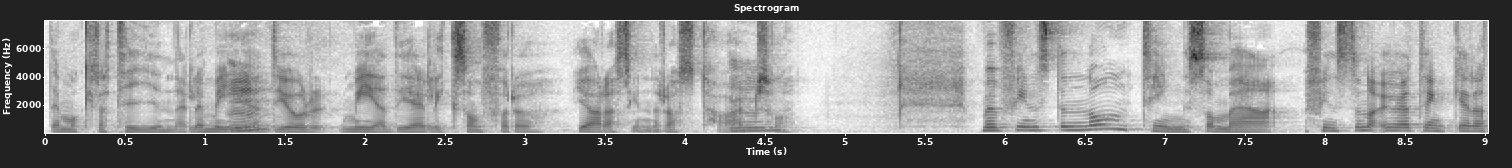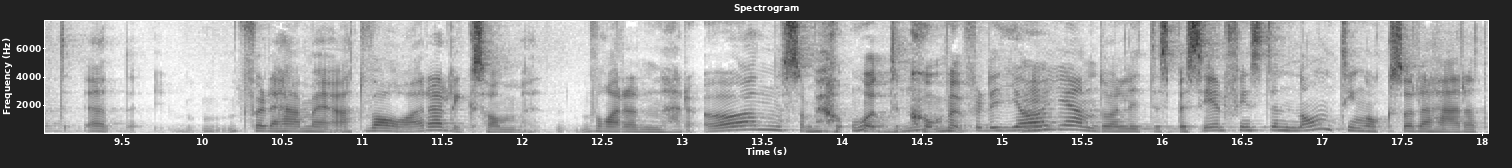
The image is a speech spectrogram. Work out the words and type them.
demokratin eller medier, mm. medier liksom för att göra sin röst hörd. Mm. Så. Men finns det någonting som är... Finns det no jag tänker att, att, för det här med att vara liksom, vara den här ön som jag återkommer, för det gör mm. ju ändå en lite speciell. Finns det någonting också det här att,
